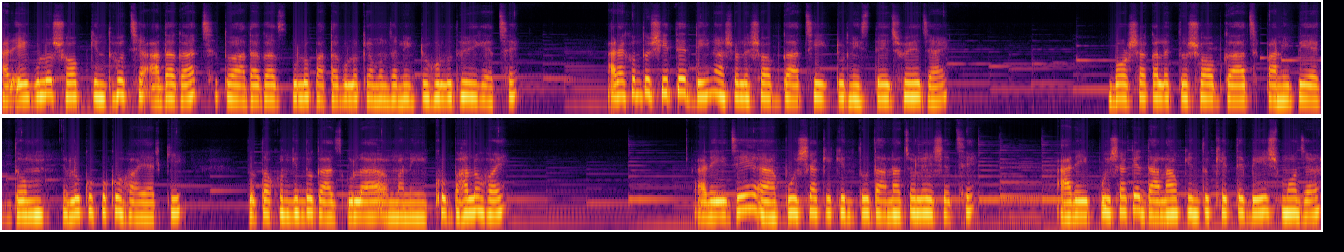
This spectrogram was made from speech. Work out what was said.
আর এগুলো সব কিন্তু হচ্ছে আদা গাছ। তো আদা গাছগুলো পাতাগুলো কেমন জানি একটু হলুদ হয়ে গেছে। আর এখন তো শীতের দিন আসলে সব গাছই একটু নিস্তেজ হয়ে যায়। বর্ষাকালে তো সব গাছ পানি পেয়ে একদম লুকুপুকু হয় আর কি। তো তখন কিন্তু গাছগুলা মানে খুব ভালো হয়। আর এই যে আহ, পুঁই শাকে কিন্তু দানা চলে এসেছে। আর এই পুঁই শাকের দানাও কিন্তু খেতে বেশ মজার।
